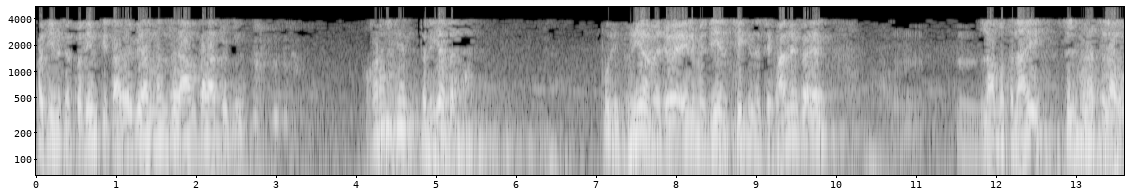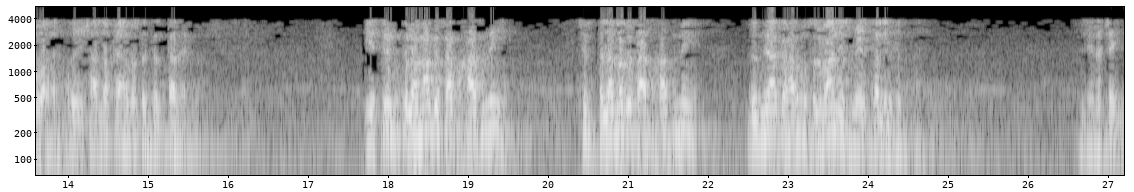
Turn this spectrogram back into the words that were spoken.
قدیم سے قدیم کتابیں بھی ہم منظر عام پر آ چکی غرض کے تریت ہے۔ پوری دنیا میں جو ہے علم دین سیکھنے، سکھانے کا ایک لامتناہی سلسلہ چلا ہوا ہے اور انشاءاللہ قیامت چلتا رہے گا۔ یہ صرف علماء کے ساتھ خاص نہیں صرف طلبا کے ساتھ خاص نہیں دنیا کا ہر مسلمان اس میں حصہ لے سکتا ہے۔ لینا چاہیے۔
